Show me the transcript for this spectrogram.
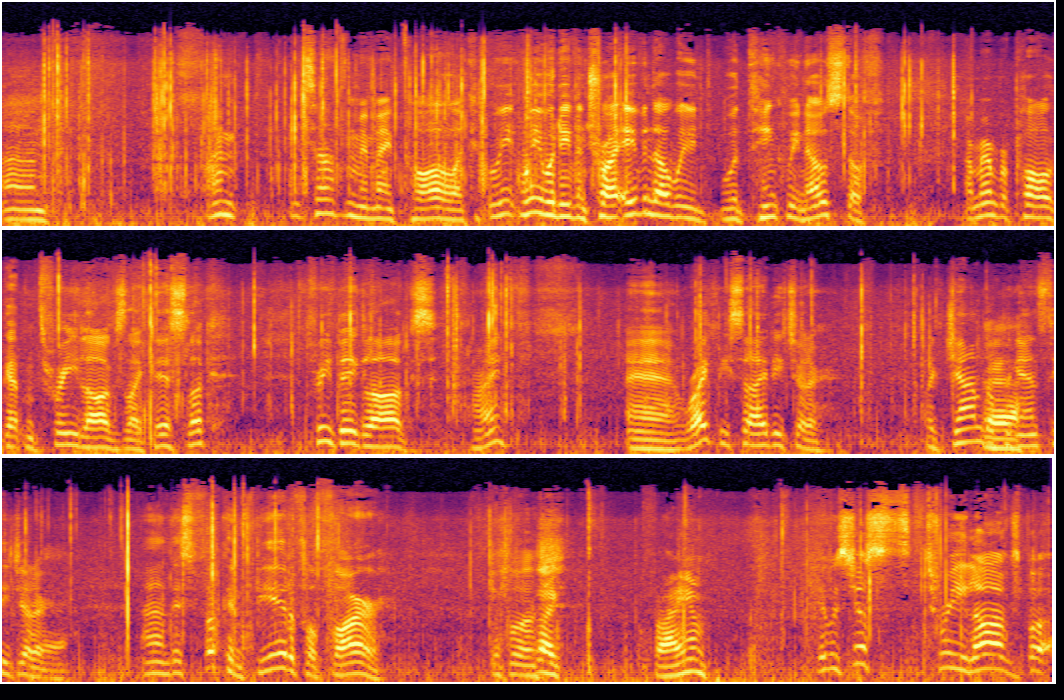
And I'm myself and my mate Paul, like we, we would even try, even though we would think we know stuff. I remember Paul getting three logs like this. Look, three big logs, right, uh, right beside each other, like jammed up against each other Yeah. and this fucking beautiful fire. But like fry him. It was just three logs, but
